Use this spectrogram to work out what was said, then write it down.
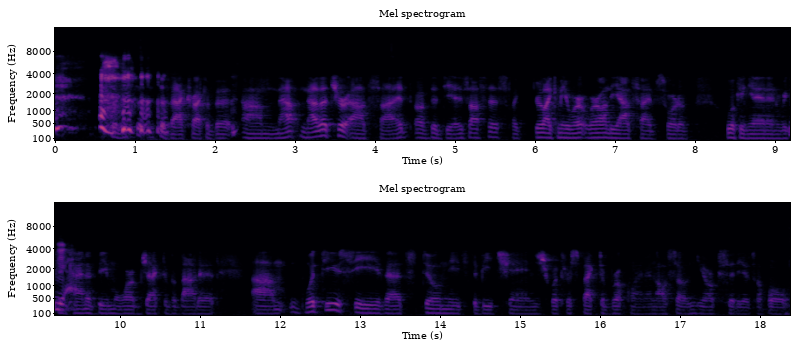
so just, to, just to backtrack a bit, um, now now that you're outside of the DA's office, like you're like me, we're we're on the outside, sort of looking in, and we can yeah. kind of be more objective about it. Um, what do you see that still needs to be changed with respect to Brooklyn and also New York City as a whole?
